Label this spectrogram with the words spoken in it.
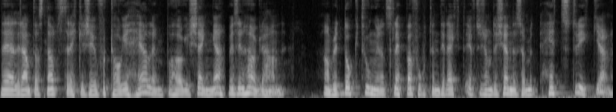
när Eliranta snabbt sträcker sig och får tag i hälen på höger känga med sin högra hand. Han blir dock tvungen att släppa foten direkt eftersom det kändes som ett hett strykjärn.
